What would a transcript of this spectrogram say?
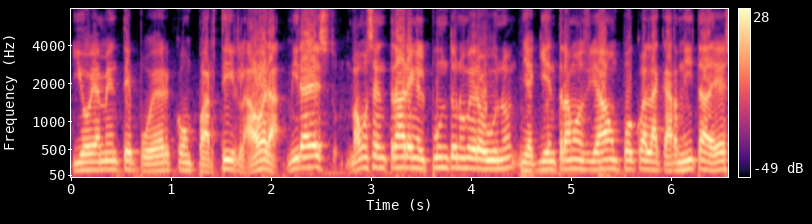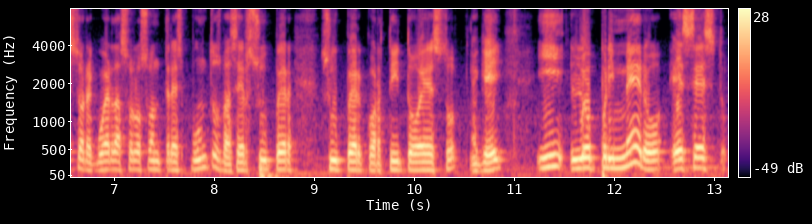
y obviamente poder compartirla. Ahora, mira esto, vamos a entrar en el punto número uno y aquí entramos ya un poco a la carnita de esto, recuerda, solo son tres puntos, va a ser súper, súper cortito esto, ¿ok? Y lo primero es esto,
